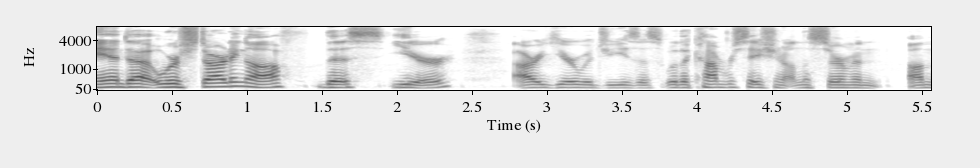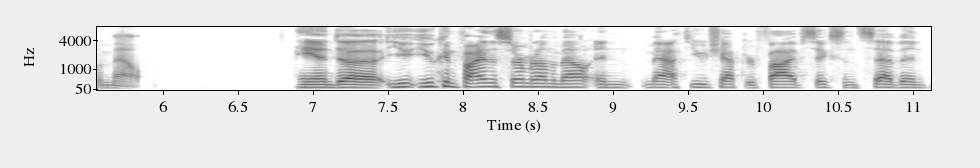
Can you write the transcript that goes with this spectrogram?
And uh, we're starting off this year, our year with Jesus, with a conversation on the Sermon on the Mount. And uh, you, you can find the Sermon on the Mount in Matthew chapter 5, 6, and 7.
